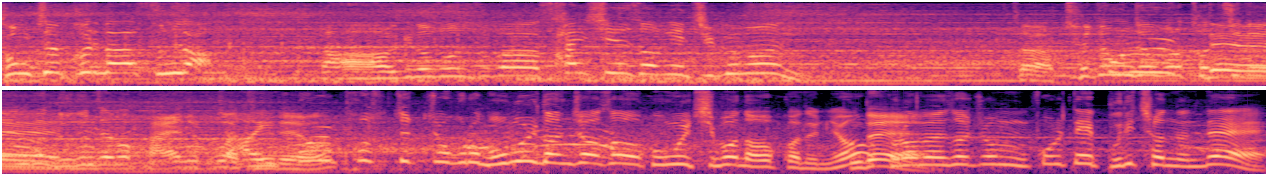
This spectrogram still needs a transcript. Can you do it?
골! 동점골이 나왔습니다. 아, 이근호 선수가 살신성인 지금은 자 최종적으로 골! 터치되는 네. 건 누군지 한번 봐야 될것 자, 이 같은데요. 골 포스트 쪽으로 몸을 던져서 공을 집어 넣었거든요. 네. 그러면서 좀 골대에 부딪혔는데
